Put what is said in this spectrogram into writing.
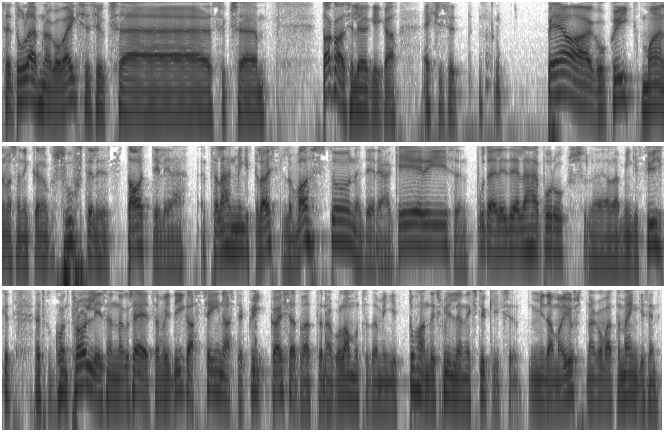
see tuleb nagu väikse niisuguse, niisuguse tagasilöögiga, ehk siis et peaaegu kõik maailmas on ikka nagu suhteliselt staatiline, et sa lähed mingitele asjadele vastu, need ei reageeri, see pudelid ei lähe puruks, sul ei ole mingit füüsikat, et kui kontrollis on nagu see, et sa võid igast seinast ja kõik asjad vaata nagu lammutada mingi tuhandeks miljoniks tükiks, mida ma just nagu vaata mängisin.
